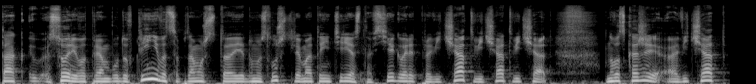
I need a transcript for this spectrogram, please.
так, э, сори, вот прям буду вклиниваться, потому что, я думаю, слушателям это интересно. Все говорят про Вичат, Вичат, Вичат. Но вот скажи, а Вичат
